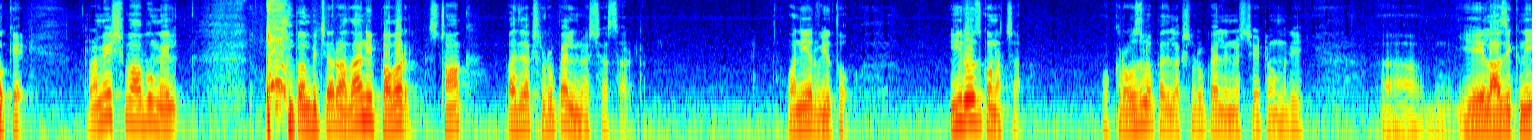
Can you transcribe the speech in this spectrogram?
ఓకే రమేష్ బాబు మెయిల్ పంపించారు. అదాని పవర్ స్టాక్ పది లక్షల రూపాయలు ఇన్వెస్ట్ చేస్తారట. వన్ ఇయర్ వ్యూతో ఈ రోజు కొనొచ్చా? ఒక రోజులో పది లక్షల రూపాయలు ఇన్వెస్ట్ చేయటం మరి ఏ లాజిక్ని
